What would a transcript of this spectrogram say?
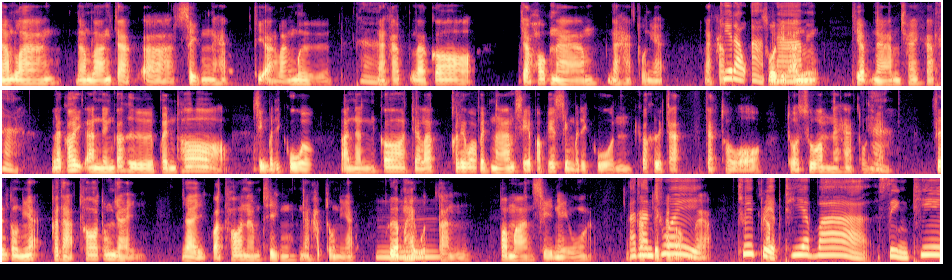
น้ำล้างน้ำล้างจากซิงค์นะฮะที่อ่างล้างมือ นะครับ แล้วก็จากห้องน้ำนะฮะตัวเนี้ยนะครับที่เราอาบส่วนอีกอันนึงเทียบน้ำใช่ครับ แล้วก็อีกอันหนึ่งก็คือเป็นท่อสิ่งปฏิกูล อันนั้นก็จะรับเขาเรียกว่าเป็นน้ำเสียประเภทสิ่งปฏิกูล ก็คือจากจากโถโถส้วมนะฮะตรงนี้ซึ่งตรงนี้ขนาดท่อต้องใหญ่ใหญ่กว่าท่อน้ำทิ้งนะครับ ตรงนี้เพื่อไม่ให้อุดตันประมาณสี่นิ้ว อาจารย์ช่วยช่วยเปรียบเทียบว่าสิ่งที่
